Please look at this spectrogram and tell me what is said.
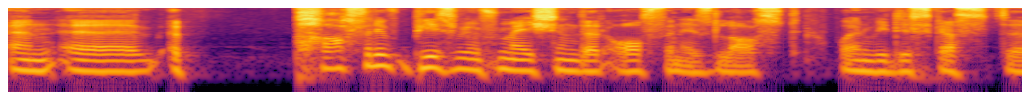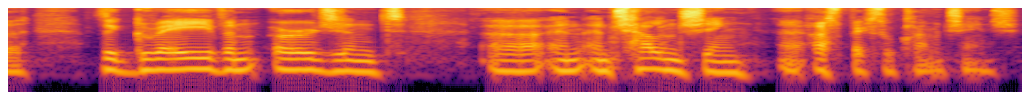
an, uh, a positive piece of information that often is lost when we discuss the, the grave and urgent uh, and, and, challenging uh, aspects of climate change.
